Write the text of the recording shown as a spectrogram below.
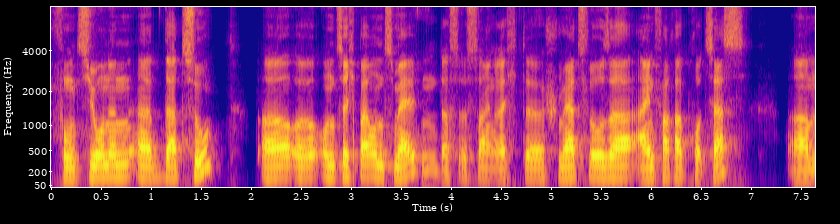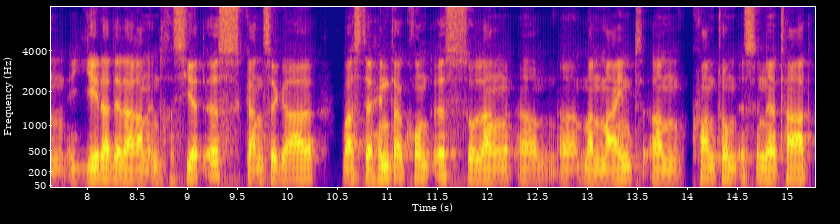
Funktionen äh, dazu äh, und sich bei uns melden. Das ist ein recht äh, schmerzloser, einfacher Prozess. Ähm, jeder, der daran interessiert ist, ganz egal, was der Hintergrund ist, solange ähm, äh, man meint, ähm, Quantum ist in der Tat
